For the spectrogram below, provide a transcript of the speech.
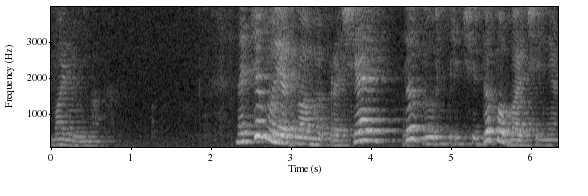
малюнок. На цьому я з вами прощаюсь. До зустрічі, до побачення.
